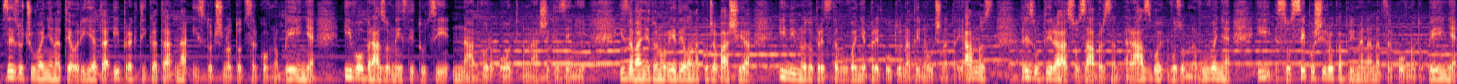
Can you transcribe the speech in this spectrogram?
за изучување на теоријата и практиката на источното црковно пеење и во образовни институции надвор од нашите земји. Издавањето на овие дела на Коджабашија и нивното представување пред културната и научната јавност резултираа со забрзан развој, возобновување и со се поширока примена на црковното пеење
